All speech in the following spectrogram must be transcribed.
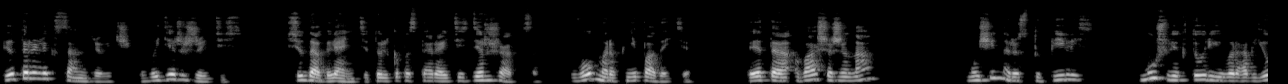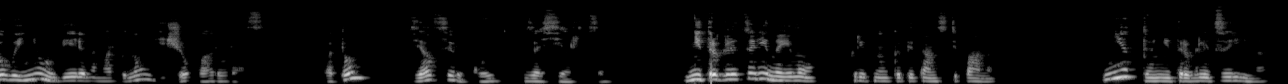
Петр Александрович, вы держитесь. Сюда гляньте, только постарайтесь держаться. В обморок не падайте. Это ваша жена? Мужчины расступились. Муж Виктории Воробьевой неуверенно моргнул еще пару раз. Потом взялся рукой за сердце. — Нитроглицерина ему! — крикнул капитан Степанов. — Нет-то нитроглицерина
